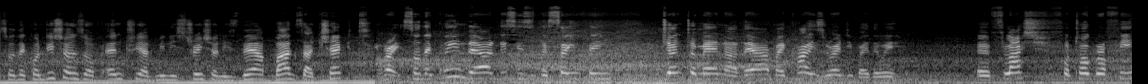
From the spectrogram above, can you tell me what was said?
so the conditions of entry administration is there bags are checked right so the queen there this is the same thing gentlemen are there. My car is ready by the way. Uh, flash photography.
